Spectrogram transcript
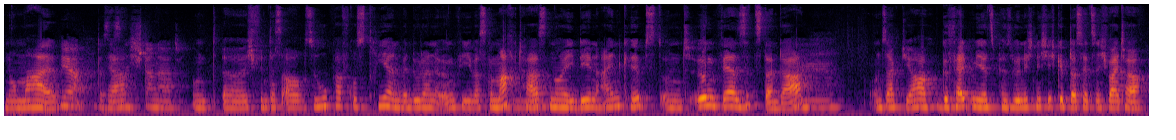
normal. Ja, das Ja. ist nicht Standard. Und äh, ich finde das auch super frustrierend, wenn du dann irgendwie was gemacht hast, neue Ideen einkippst und irgendwer sitzt dann da und sagt, ja, gefällt mir jetzt persönlich nicht, ich gebe das jetzt nicht weiter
